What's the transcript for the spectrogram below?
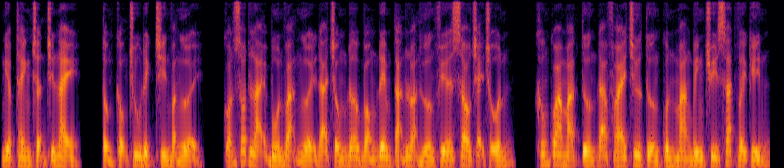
Nghiệp thành trận chiến này, tổng cộng chu địch chín vạn người, còn sót lại bốn vạn người đã chống đỡ bóng đêm tán loạn hướng phía sau chạy trốn, không qua mặt tướng đã phái chư tướng quân mang binh truy sát vây kín,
